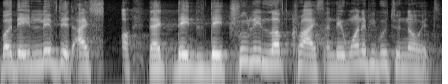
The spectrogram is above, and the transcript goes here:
but they lived it. I saw that they, they truly loved Christ and they wanted people to know it.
